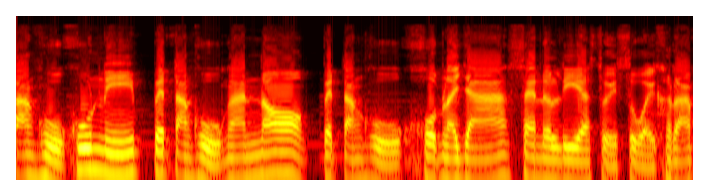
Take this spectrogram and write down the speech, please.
ต่างหูคู่นี้เป็นต่างหูงานนอก เป็นต่างหูโคมระยะแซนเดเลียสวยๆครับ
